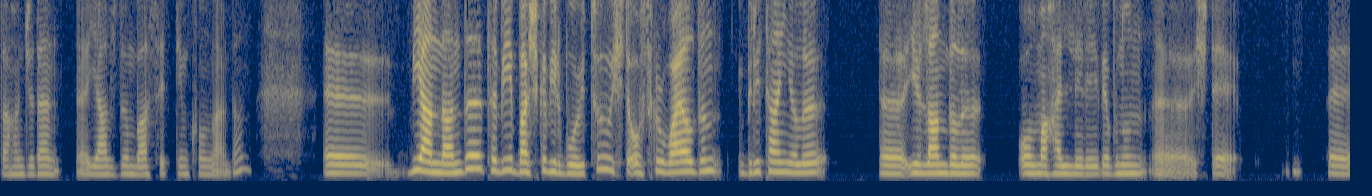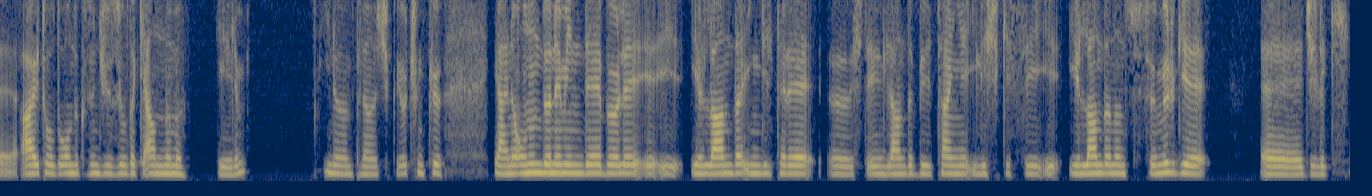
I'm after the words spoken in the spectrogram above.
daha önceden e, yazdığım, bahsettiğim konulardan. E, bir yandan da tabii başka bir boyutu işte Oscar Wilde'ın Britanyalı, e, İrlandalı olma halleri ve bunun e, işte e, ait olduğu 19. yüzyıldaki anlamı diyelim yine ön plana çıkıyor. Çünkü yani onun döneminde böyle İrlanda, İngiltere, işte İrlanda, Britanya ilişkisi, İrlanda'nın sömürgecilik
